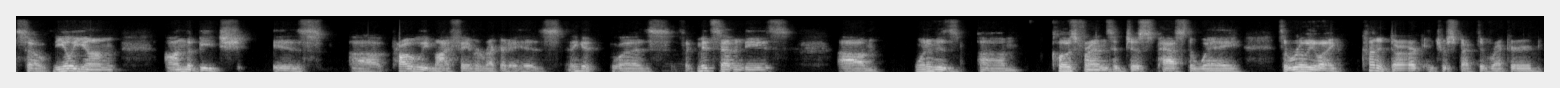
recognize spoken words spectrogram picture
so Neil Young on the beach is uh, probably my favorite record of his. I think it was it's like mid seventies. Um, one of his um, close friends had just passed away. It's a really like kind of dark, introspective record.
